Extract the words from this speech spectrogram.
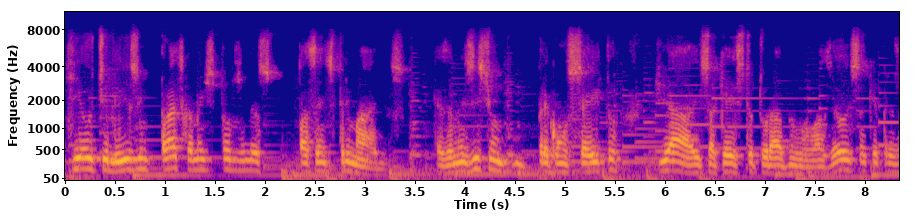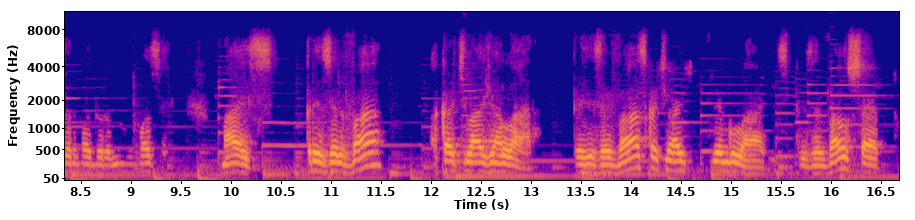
que eu utilizo em praticamente todos os meus pacientes primários. Quer dizer, não existe um preconceito de, ah, isso aqui é estruturado no vazio, isso aqui é preservadora no vazio. Mas preservar a cartilagem alar, preservar as cartilagens triangulares, preservar o septo,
